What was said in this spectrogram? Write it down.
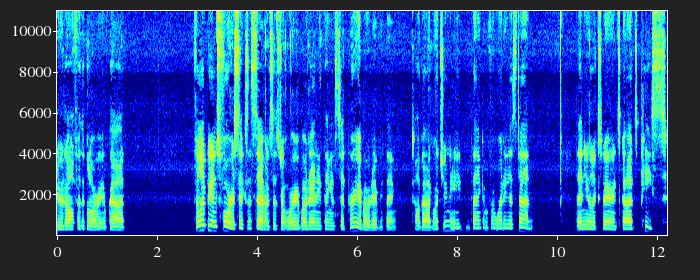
do it all for the glory of God. Philippians 4 6 and 7 says, Don't worry about anything, instead, pray about everything. Tell God what you need and thank Him for what He has done. Then you'll experience God's peace,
